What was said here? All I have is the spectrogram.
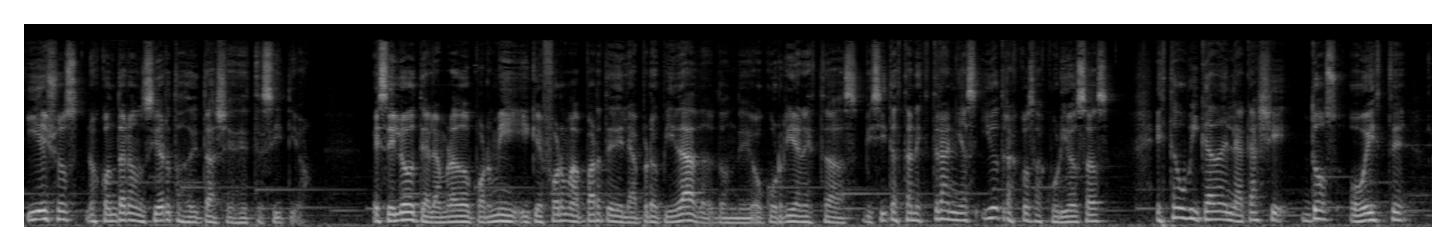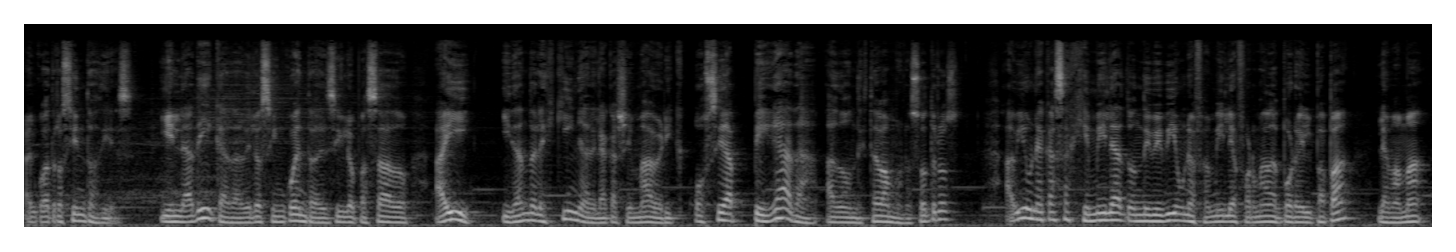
y ellos nos contaron ciertos detalles de este sitio. Ese lote alambrado por mí y que forma parte de la propiedad donde ocurrían estas visitas tan extrañas y otras cosas curiosas, está ubicada en la calle 2 Oeste al 410. Y en la década de los 50 del siglo pasado, ahí y dando la esquina de la calle Maverick, o sea, pegada a donde estábamos nosotros, había una casa gemela donde vivía una familia formada por el papá, la mamá,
